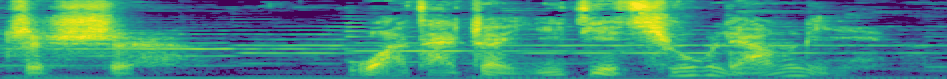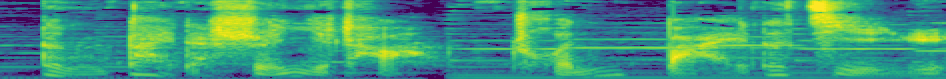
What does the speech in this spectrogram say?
只是。我在这一季秋凉里，等待的是一场纯白的际遇。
